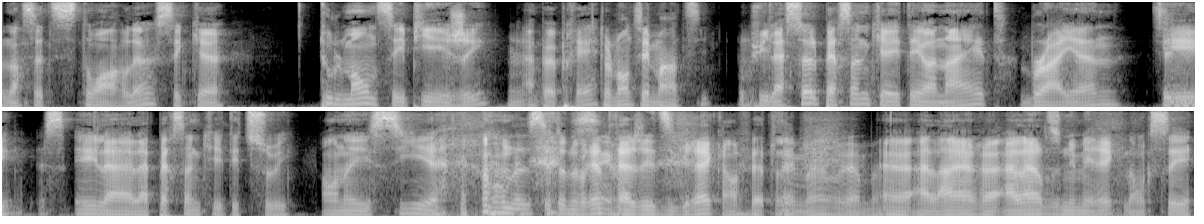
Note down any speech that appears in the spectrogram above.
dans cette histoire-là, c'est que tout le monde s'est piégé Mm. à peu près. Tout le monde s'est menti. Puis la seule personne qui a été honnête, Brian, et, la, la personne qui a été tuée. On a ici, euh, c'est une vraie tragédie grecque en fait. là. Vraiment, vraiment. Euh, à l'ère à l'ère du numérique donc c'est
